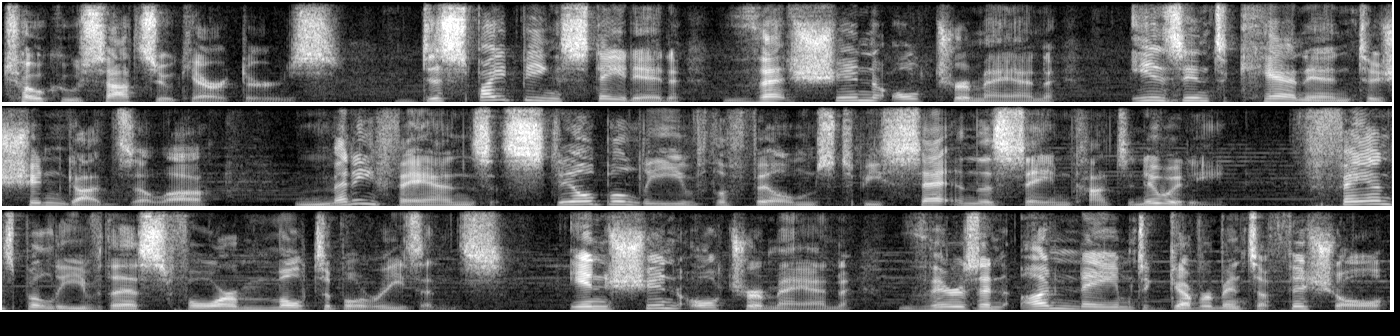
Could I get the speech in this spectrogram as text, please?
tokusatsu characters. Despite being stated that Shin Ultraman isn't canon to Shin Godzilla, many fans still believe the films to be set in the same continuity. Fans believe this for multiple reasons. In Shin Ultraman, there's an unnamed government official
